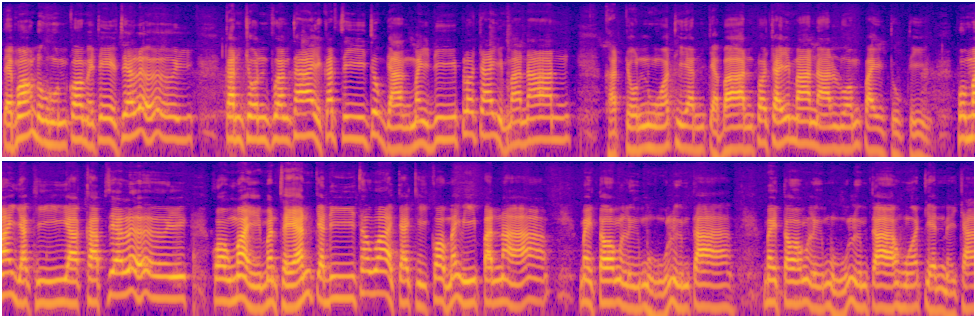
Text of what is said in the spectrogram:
แต่มองดูหุ่นก็ไม่เท่เสียเลย กันชนเฟืองท้ายคัดซีทุกอย่างไม่ดี เพราะใช้มานาน ขัดจนหัวเทียนจะบาน เพราะใช้มานานรวมไปทุกทีผมไม่อยากขี่อยากขับเสียเลยของไม่มันแสนจะดีถ้าว่าจะขี่ก็ไม่มีปัญหา ไม่ต้องลืมหูลืมตา ไม่ต้องลืมหูลืมตา หัวเทียนไม่ชา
